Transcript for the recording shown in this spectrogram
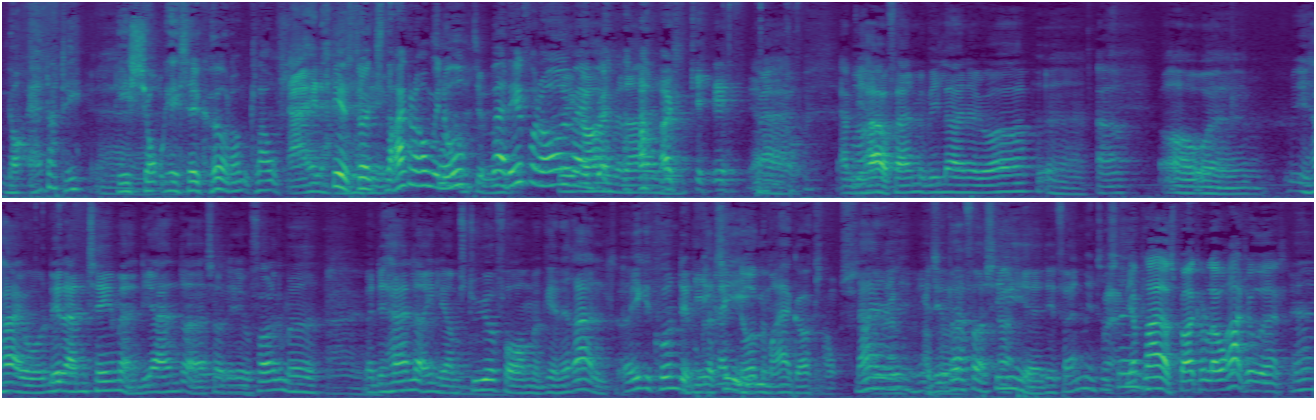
Nå, er der det? Det er sjovt, det har jeg slet ikke hørt om, Claus. Nej, nej. Det har jeg slet ikke snakket om endnu. Hvad er det for noget, Det mand? er godt med dig. Kæft. Ja, jamen, vi har jo fandme vildlejene jo op, øh, Ja. og øh, vi har jo lidt andet tema end de andre, altså det er jo folkemøde, men det handler egentlig om styreformer generelt, og ikke kun Det er ikke demokrati. noget med mig at gøre, Claus. Nej, nej, men det er bare for at sige, at det er fandme interessant. Jeg plejer at spørge, kan du lave radio ud af det? Ja, ja.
